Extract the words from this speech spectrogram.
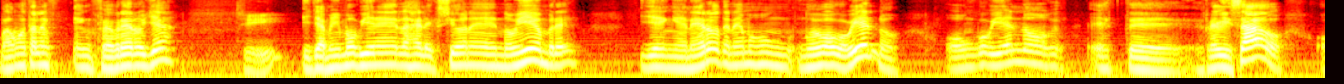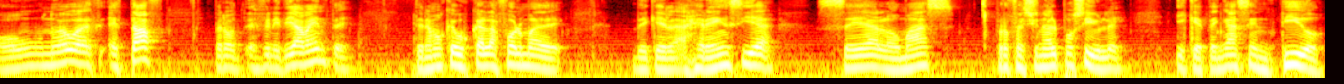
a estar en, febrero ya. Sí. Y ya mismo vienen las elecciones en noviembre y en enero tenemos un nuevo gobierno o un gobierno este, revisado o un nuevo staff. Pero definitivamente tenemos que buscar la forma de, de que la gerencia sea lo más profesional posible y que tenga sentido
